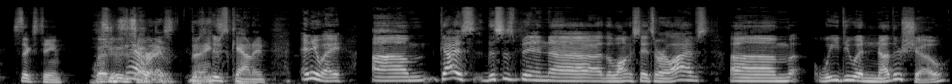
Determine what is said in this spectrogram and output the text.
16. But who's Jesus counting? Thanks. Who's counting? Anyway, um, guys, this has been uh, the longest days of our lives. Um, we do another show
